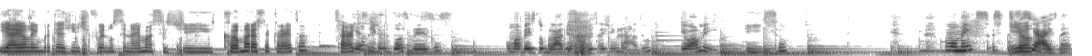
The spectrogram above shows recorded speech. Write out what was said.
e aí eu lembro que a gente foi no cinema assistir Câmara Secreta, certo, E amiga? assistimos duas vezes. Uma vez dublado e outra vez legendado. Eu amei. Isso. Momentos E eu- especiais, né?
